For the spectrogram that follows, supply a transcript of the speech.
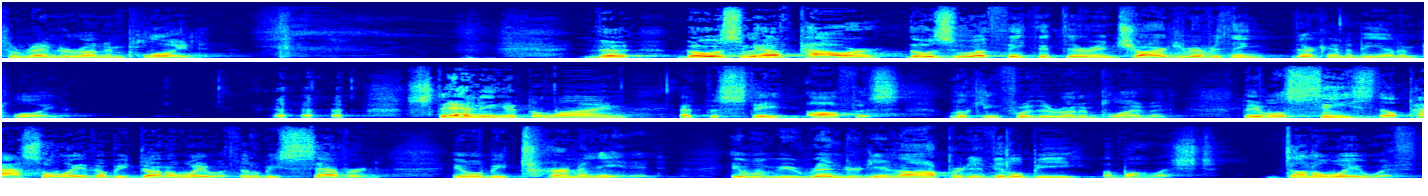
to render unemployed. the, those who have power, those who think that they're in charge of everything, they're going to be unemployed. standing at the line at the state office looking for their unemployment. They will cease, they'll pass away, they'll be done away with, it'll be severed, it will be terminated, it will be rendered inoperative, it'll be abolished, done away with.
